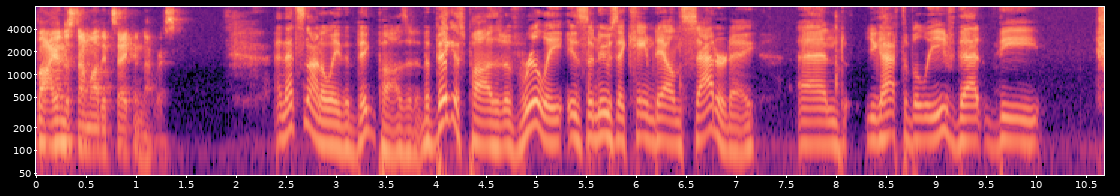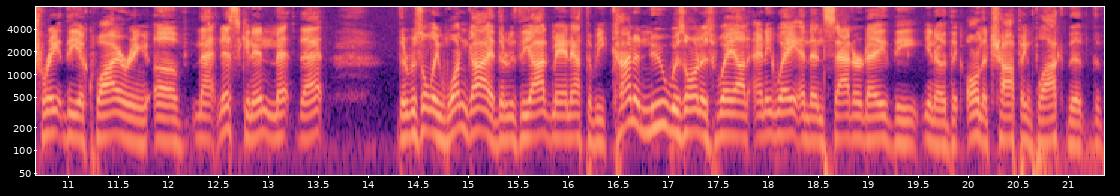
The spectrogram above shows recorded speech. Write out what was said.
but I understand why they've taken that risk. And that's not only the big positive. The biggest positive, really, is the news that came down Saturday, and you have to believe that the trade, the acquiring of Matt Niskanen meant that there was only one guy. There was the odd man out that we kind of knew was on his way out anyway. And then Saturday, the you know the on the chopping block, the the,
